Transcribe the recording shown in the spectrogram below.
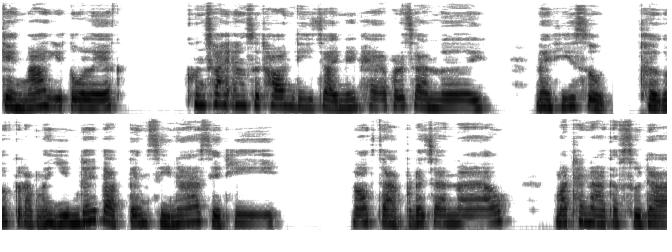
เก่งมากยีตัวเล็ก คุณชายอังสุธรดีใจไม่แพ้พระจันทร์เลย ในที่สุด เธอก็กลับมายิ้มได้แบบเต็มสีหน้าเสียที นอกจากประจันแล้ว มัทนากับสุดา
